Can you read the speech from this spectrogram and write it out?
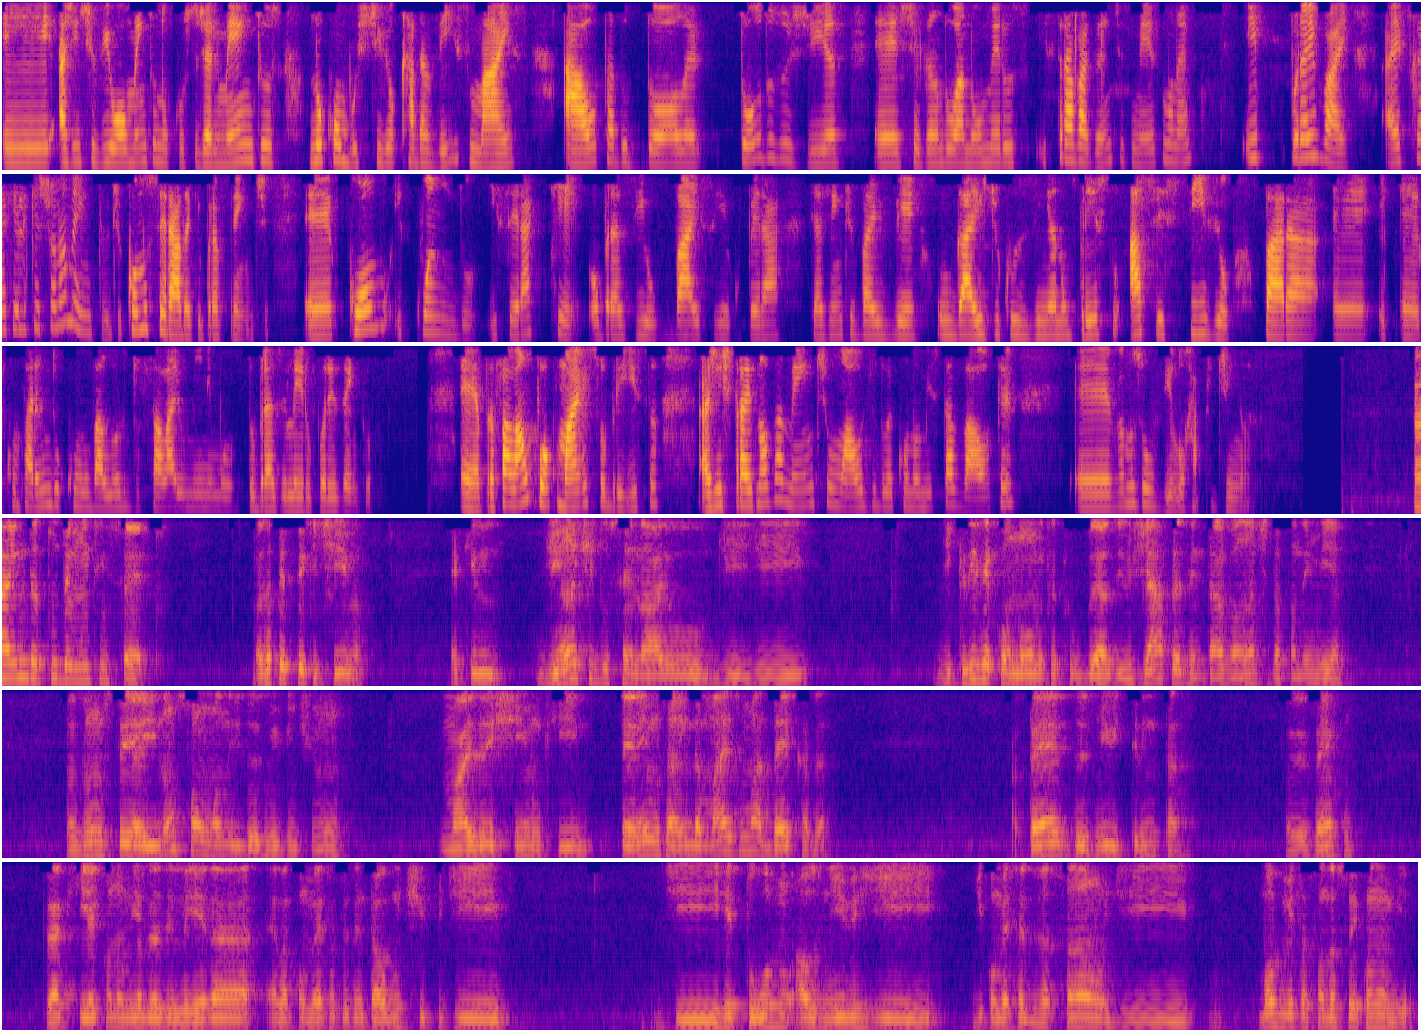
E a gente viu aumento no custo de alimentos, no combustível cada vez mais, a alta do dólar todos os dias, é, chegando a números extravagantes mesmo, né? E por aí vai. Aí fica aquele questionamento de como será daqui para frente. É, como e quando? E será que o Brasil vai se recuperar? Se a gente vai ver um gás de cozinha num preço acessível para é, é, comparando com o valor do salário mínimo do brasileiro, por exemplo. É, para falar um pouco mais sobre isso, a gente traz novamente um áudio do economista Walter. É, vamos ouvi-lo rapidinho. Ainda tudo é muito incerto, mas a perspectiva é que, diante do cenário de, de, de crise econômica que o Brasil já apresentava antes da pandemia, nós vamos ter aí não só um ano de 2021, mas eu estimo que teremos ainda mais uma década. Até 2030, por exemplo, para que a economia brasileira ela comece a apresentar algum tipo de, de retorno aos níveis de, de comercialização, de movimentação da sua economia.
